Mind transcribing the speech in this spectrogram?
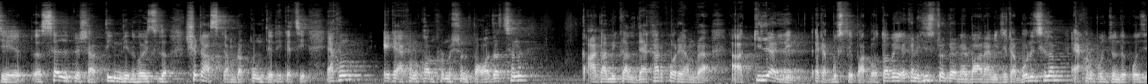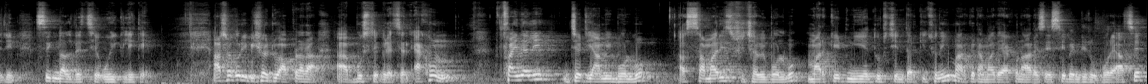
যে সেল প্রেশার তিন দিন হয়েছিল, সেটা আজকে আমরা কমতে দেখেছি। এখন এটা এখন কনফার্মেশন পাওয়া যাচ্ছে না। আগামীকাল দেখার পরে আমরা ক্লিয়ারলি এটা বুঝতে পারব। তবে এখানে হিস্টোগ্রামের বার আমি যেটা বলেছিলাম এখনও পর্যন্ত পজিটিভ সিগন্যাল দিচ্ছে উইকলিতে আশা করি বিষয়টি আপনারা বুঝতে পেরেছেন। এখন ফাইনালি যেটি আমি বলব সামারিজ হিসাবে বলব মার্কেট নিয়ে দুশ্চিন্তার কিছু নেই। মার্কেট আমাদের এখন আর এস সেভেন্টির উপরে আছে।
